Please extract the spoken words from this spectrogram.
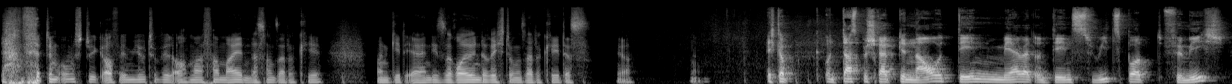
mit dem Umstieg auf Immutable auch mal vermeiden, dass man sagt, okay, man geht eher in diese rollende Richtung und sagt, okay, das, ja, ich glaube, und das beschreibt genau den Mehrwert und den Sweet Spot für mich,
